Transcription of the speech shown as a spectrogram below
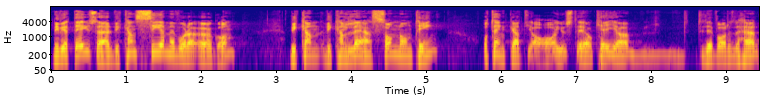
Ni vet, det är ju så här, vi kan se med våra ögon, vi kan, vi kan läsa om någonting och tänka att ja, just det, okej, okay, ja, det var det här.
